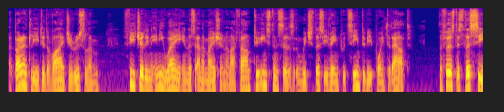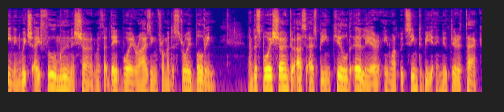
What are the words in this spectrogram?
apparently to divide Jerusalem, featured in any way in this animation, and I found two instances in which this event would seem to be pointed out. The first is this scene in which a full moon is shown with a dead boy rising from a destroyed building, and this boy is shown to us as being killed earlier in what would seem to be a nuclear attack.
